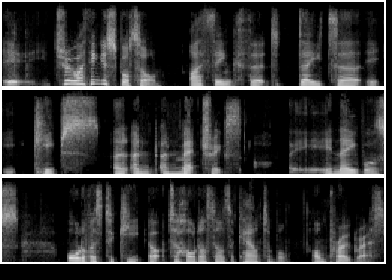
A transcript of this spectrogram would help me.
it, Drew. I think you're spot on. I think that data keeps and, and, and metrics enables all of us to keep uh, to hold ourselves accountable on progress.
